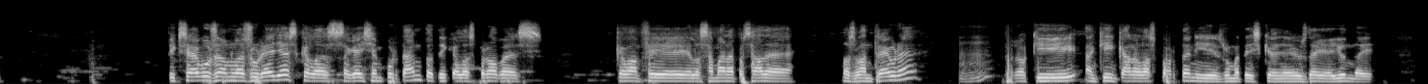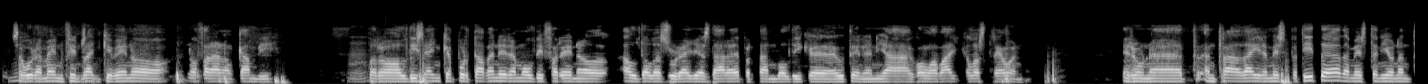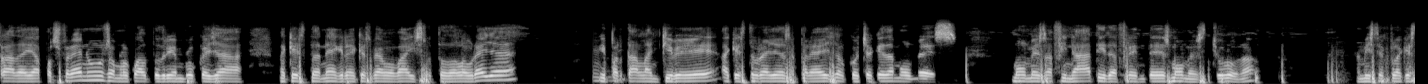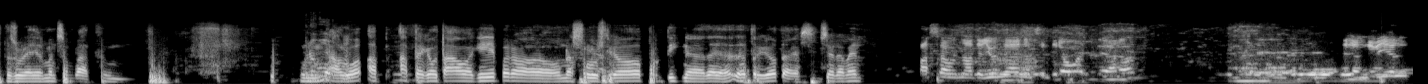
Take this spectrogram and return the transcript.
Fixeu-vos amb les orelles que les segueixen portant, tot i que les proves que van fer la setmana passada les van treure, Uh -huh. però aquí, aquí encara les porten i és el mateix que us deia Hyundai. Segurament fins l'any que ve no, no faran el canvi Uh -huh. però el disseny que portaven era molt diferent al, al de les orelles d'ara, per tant vol dir que ho tenen ja a gol avall que les treuen. Era una entrada d'aire més petita, a més tenia una entrada ja pels frenos, amb la qual podríem bloquejar aquesta negra que es veu a baix sota de l'orella, i per tant l'any que ve aquesta orella desapareix, el cotxe queda molt més, molt més afinat i de frente és molt més xulo, no? A mi sempre aquestes orelles m'han semblat un, un, Una algo ap- apegotau aquí, però una solució poc digna de, de Toyota, sincerament. Passa un altre Hyundai, no ens sentireu ara. El Neville.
